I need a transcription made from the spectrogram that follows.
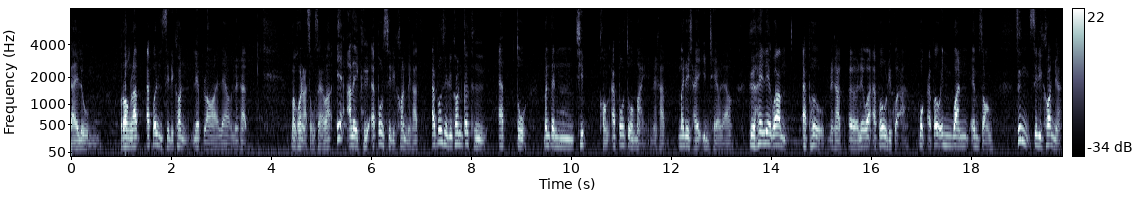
Lightroom รองรับ Apple Silicon เรียบร้อยแล้วนะครับ บางคนอาจสงสัยว่า เอ๊ะ อะไรคือ Apple Silicon นะครับ Apple Silicon ก็คือแอปตัว มันเป็นชิป ของ Apple ตัวใหม่นะครับ ไม่ได้ใช้ Intel แล้ว คือให้เรียกว่า Apple นะครับ เออเรียกว่า Apple ดีกว่า พวก Apple M1 M2 ซึ่ง Silicon เนี่ย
